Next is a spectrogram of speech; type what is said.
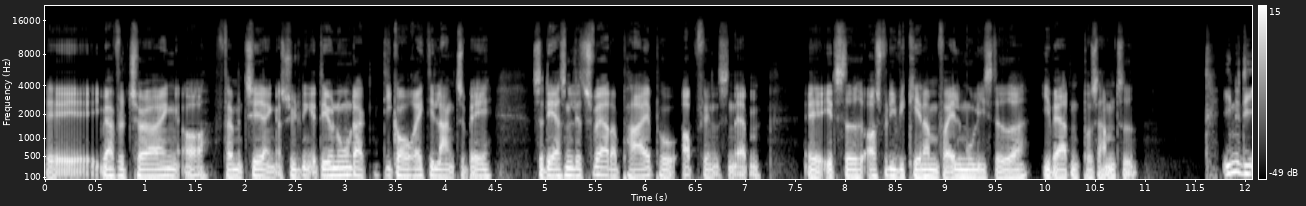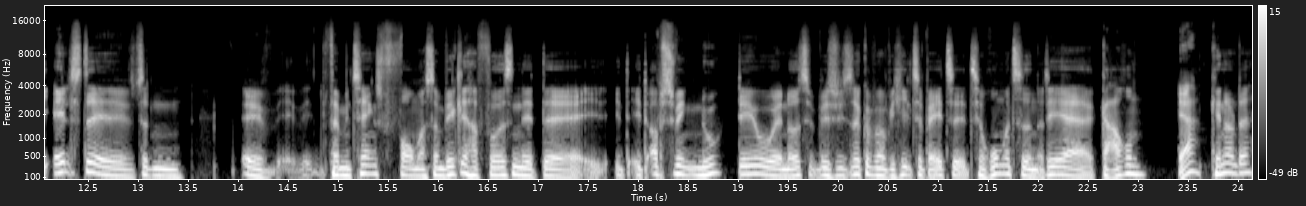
øh, i hvert fald tørring og fermentering og syltning, at det er jo nogen, der de går rigtig langt tilbage. Så det er sådan lidt svært at pege på opfindelsen af dem øh, et sted, også fordi vi kender dem fra alle mulige steder i verden på samme tid. En af de ældste øh, sådan, øh, fermenteringsformer, som virkelig har fået sådan et, øh, et, et opsving nu, det er jo øh, noget til, hvis vi så går vi helt tilbage til, til romertiden, og det er garum. Ja, Kender du det?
